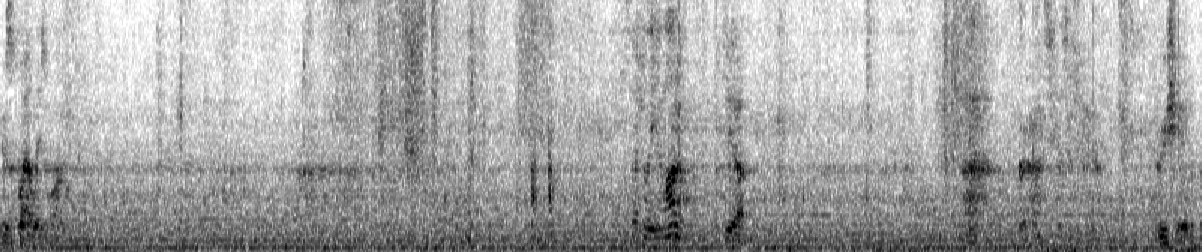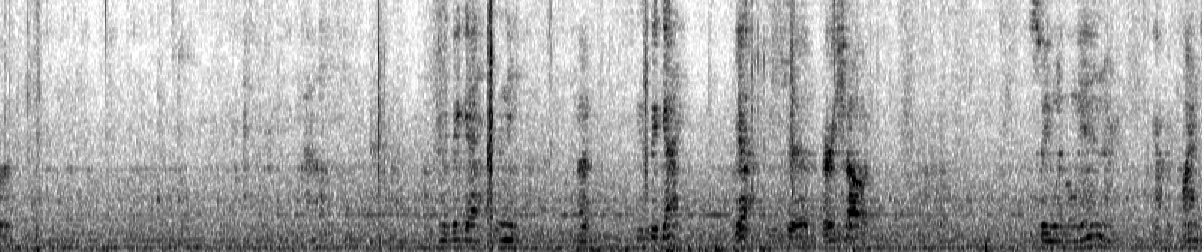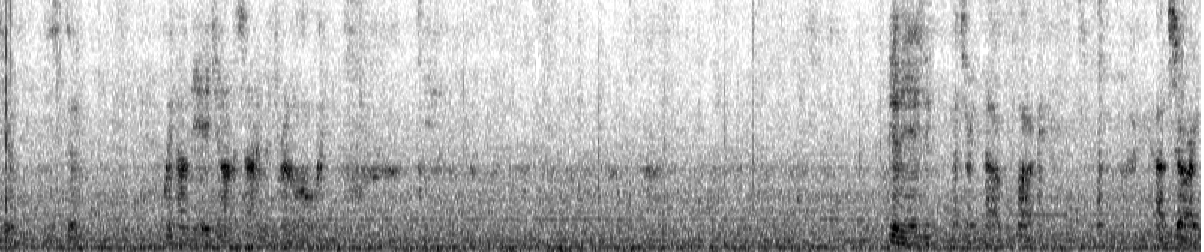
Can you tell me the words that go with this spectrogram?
Here's a violation log. Special Agent Mono. Yeah. Ah, gracias. Appreciate it, bud. A big guy, isn't he? Huh? He's a big guy. Yeah, he's uh, very solid. So you want to go in, or Yeah, I plan to. Just uh, waiting on the agent on assignment. Running along. You're the agent. that's right. Oh, fuck. I'm sorry.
